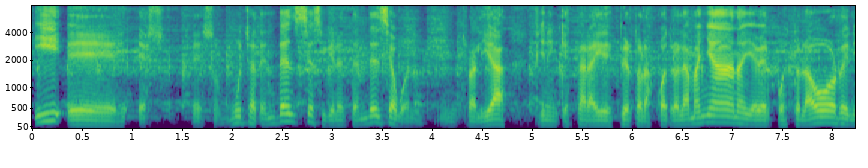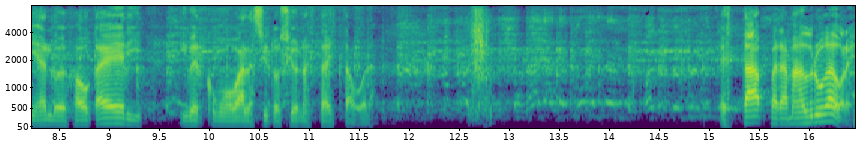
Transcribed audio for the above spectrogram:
Y eh, eso, eso, mucha tendencia, si quieren tendencia, bueno, en realidad tienen que estar ahí despiertos a las 4 de la mañana y haber puesto la orden y haberlo dejado caer y, y ver cómo va la situación hasta esta hora. Está para madrugadores.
